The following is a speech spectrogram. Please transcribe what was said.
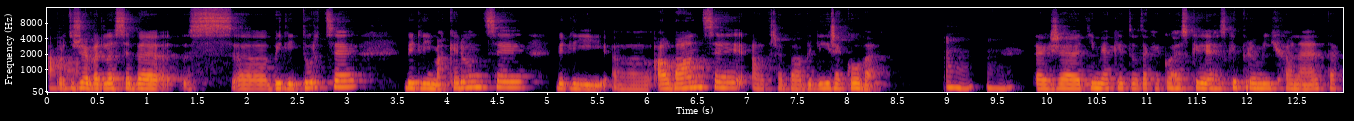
Aha. Protože vedle sebe uh, bydlí Turci, bydlí Makedonci, bydlí uh, Albánci a třeba bydlí Řekové. Mhm, mhm. Takže tím, jak je to tak jako hezky, hezky promíchané, tak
